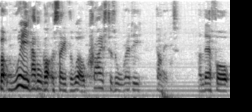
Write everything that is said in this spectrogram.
But we haven't got to save the world. Christ has already done it. And therefore,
